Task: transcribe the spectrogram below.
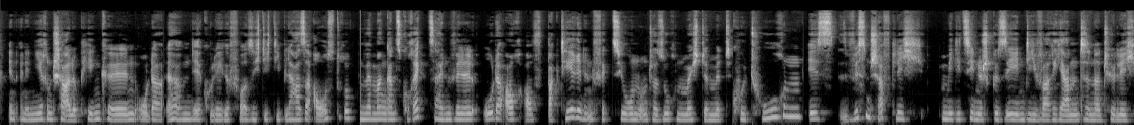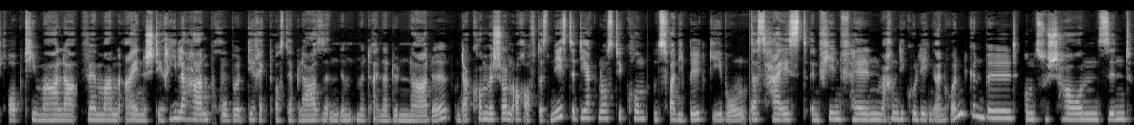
in eine Nierenschale pinkeln oder ähm, der Kollege vorsichtig die Blase ausdrückt. Wenn man ganz korrekt sein will oder auch auf Bakterieninfektionen untersuchen möchte mit Kulturen, ist wissenschaftlich medizinisch gesehen die Variante natürlich optimaler, wenn man eine sterile Harnprobe direkt aus der Blase nimmt mit einer dünnen Nadel. Und da kommen wir schon auch auf das nächste Diagnostikum, und zwar die Bildgebung. Das heißt, in vielen Fällen machen die Kollegen ein Röntgenbild, um zu schauen, sind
